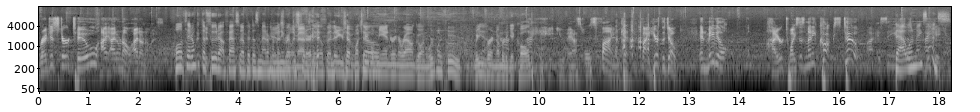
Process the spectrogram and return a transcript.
register too. I, I don't know. I don't know. It's, well, if they don't get the food out fast enough, it doesn't matter how Yeah, many really registers matter. they open. and then you just have a bunch of people meandering around going, "Where's my food?" Waiting Yeah. for a number to get called. I hate you assholes. Fine, Can, fine. Here's the joke, and maybe they'll hire twice as many cooks too. I see. That just- one makes I sense.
